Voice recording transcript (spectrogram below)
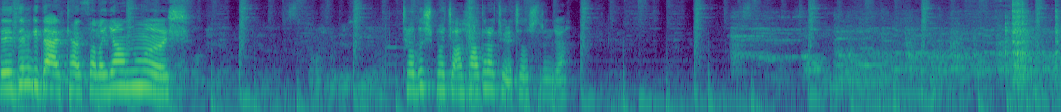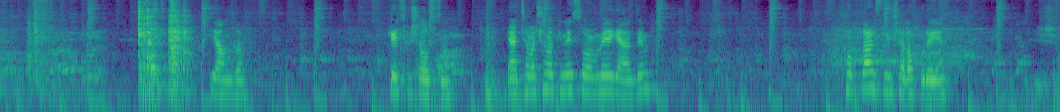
Dedim giderken sana yanmış. Çamaşır makinesi mi ya? Çalışma, ça- şalter atıyor öyle çalıştırınca. Yandı. Geçmiş olsun. Yani çamaşır makineyi sormaya geldim. Toplarsın inşallah burayı. İnşallah.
